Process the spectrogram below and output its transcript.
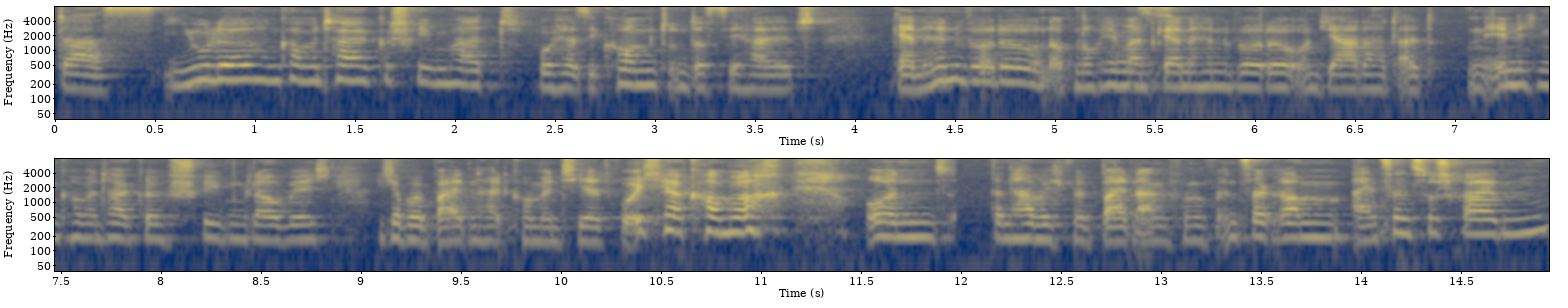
dass Jule einen Kommentar geschrieben hat, woher sie kommt und dass sie halt gerne hin würde und ob noch jemand Yes. gerne hin würde. Und Jade hat halt einen ähnlichen Kommentar geschrieben, glaube ich. Ich habe bei beiden halt kommentiert, wo ich herkomme. Und dann habe ich mit beiden angefangen, auf Instagram einzeln zu schreiben.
